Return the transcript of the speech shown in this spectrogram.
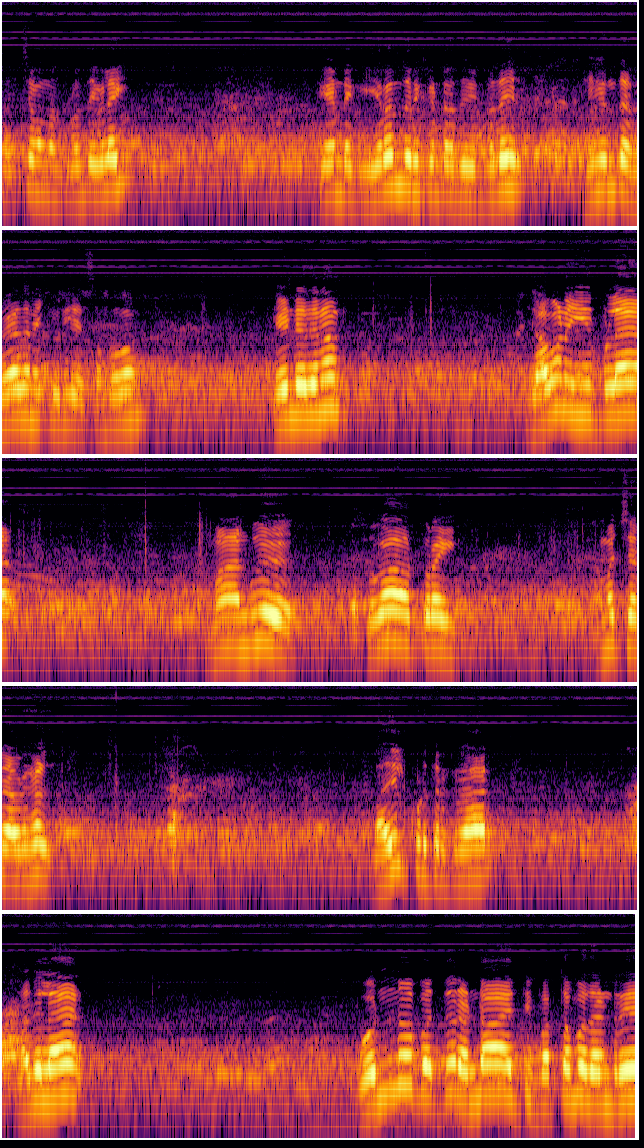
பச்சளந்தம் குழந்தைகளை இன்றைக்கு இறந்திருக்கின்றது என்பது மிகுந்த வேதனைக்குரிய சம்பவம். இன்றைய தினம் கவன ஈர்ப்பில் மாண்பு சுகாதாரத்துறை அமைச்சர் அவர்கள் பதில் கொடுத்திருக்கிறார். அதில் ஒன்று பத்து ரெண்டாயிரத்தி பத்தொன்பது அன்று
